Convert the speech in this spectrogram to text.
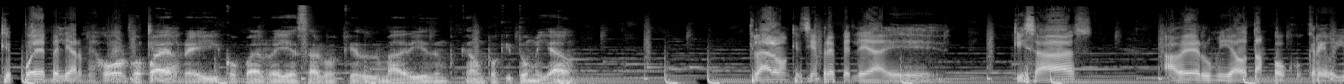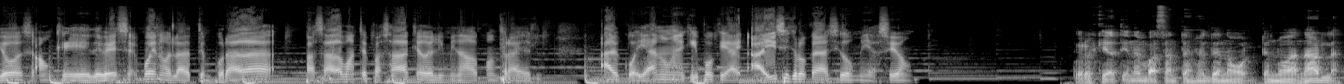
que puede pelear mejor. Copa del Rey, Copa del Rey es algo que el Madrid queda un poquito humillado. Claro, aunque siempre pelea, eh, quizás, a ver, humillado tampoco, creo yo, aunque debe ser, bueno, la temporada pasada o antepasada quedó eliminado contra el Alcoyano, un equipo que ahí, sí creo que ha sido humillación. Pero es que ya tienen bastantes años de no, de no ganarla.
